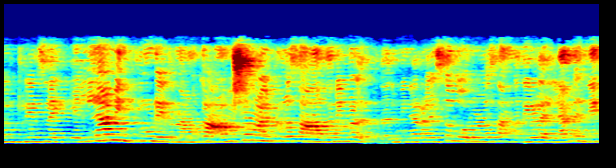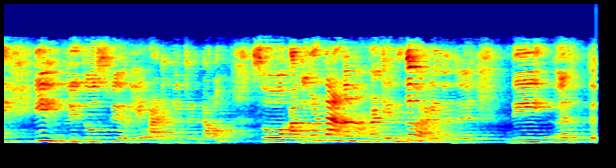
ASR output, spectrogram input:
ന്യൂട്രിയൻസ് ലൈക്ക് എല്ലാം ഇൻക്ലൂഡ് ചെയ്ത് നമുക്ക് ആവശ്യമായിട്ടുള്ള സാധനങ്ങൾ അതായത് മിനറൽസ് പോലുള്ള സംഗതികളെല്ലാം തന്നെ ഈ ലിത്തോസ്ഫിയറിൽ അടങ്ങിയിട്ടുണ്ടാവും. സോ അതുകൊണ്ടാണ് നമ്മൾ എന്ത് പറയുന്നത്? ദി എർത്ത്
